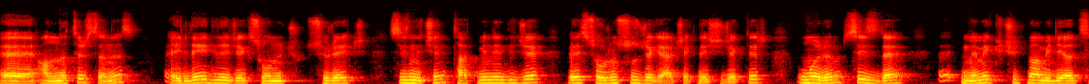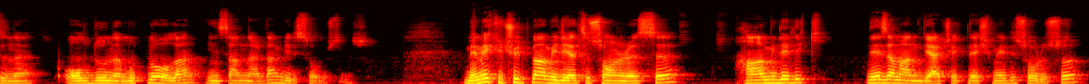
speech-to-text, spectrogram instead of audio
e, anlatırsanız elde edilecek sonuç, süreç sizin için tatmin edici ve sorunsuzca gerçekleşecektir. Umarım siz de e, meme küçültme ameliyatına olduğuna mutlu olan insanlardan birisi olursunuz. Meme küçültme ameliyatı sonrası hamilelik ne zaman gerçekleşmeli sorusu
